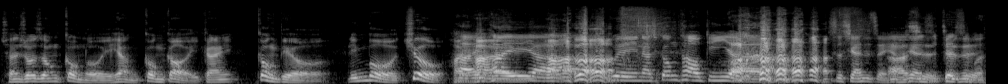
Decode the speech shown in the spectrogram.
传说中共楼也像共告也该共掉林某就嗨嗨呀，对，那是共套机 呀，是现在是怎样？现在是变什么？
